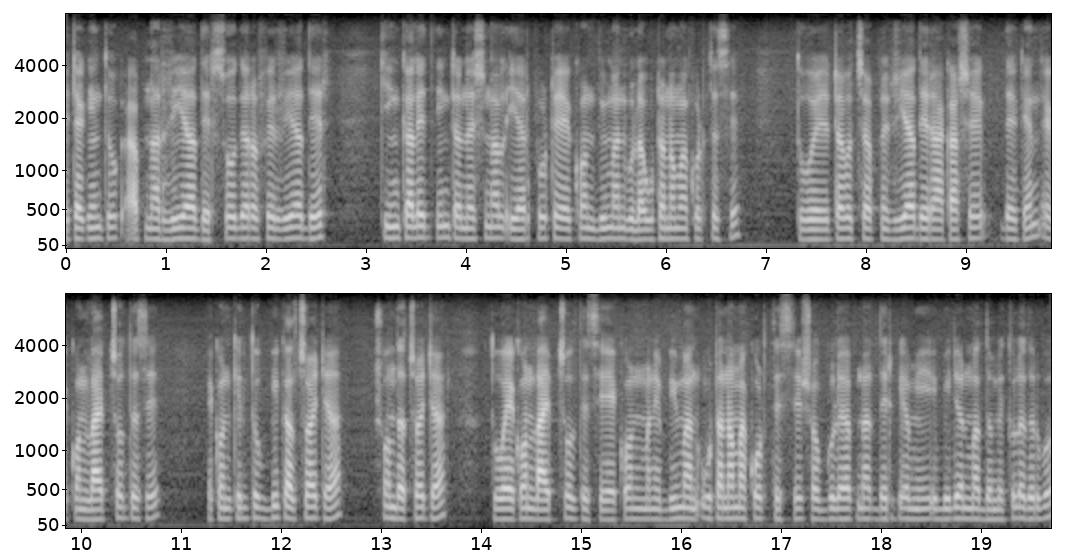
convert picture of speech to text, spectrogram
এটা কিন্তু আপনার রিয়াদের, সৌদি আরবের রিয়াদের কিং খালিদ ইন্টারন্যাশনাল এয়ারপোর্টে এখন বিমানগুলো উঠানামা করতেছে। তো এটা হচ্ছে আপনি রিয়াদের আকাশে দেখেন, এখন লাইভ চলতেছে। এখন কিন্তু বিকাল ছয়টা, সন্ধ্যা ছয়টা। তো এখন লাইভ চলতেছে, এখন মানে বিমান উঠানামা করতেছে। সবগুলো আপনাদেরকে আমি ভিডিওর মাধ্যমে তুলে ধরবো।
